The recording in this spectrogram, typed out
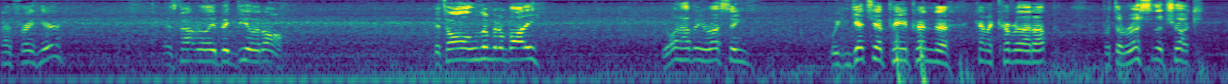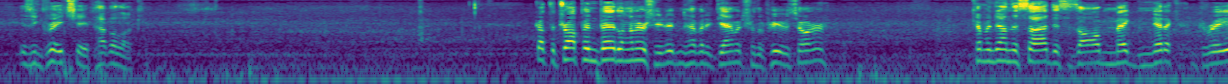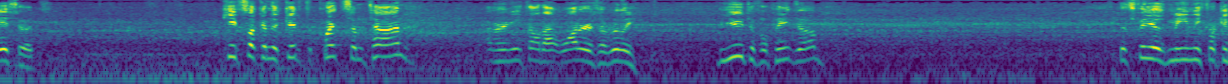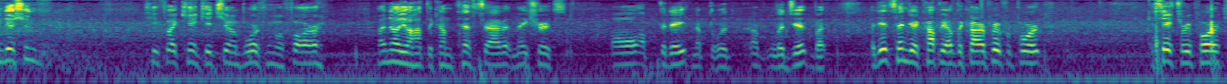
That's right here. It's not really a big deal at all. It's all aluminum body. You won't have any rusting. We can get you a paint pen to kind of cover that up, but the rest of the truck is in great shape. Have a look. Got the drop-in bed liner so you didn't have any damage from the previous owner. Coming down the side, this is all magnetic gray, so it keeps looking this good for quite some time. Underneath all that water is a really beautiful paint job. This video is mainly for condition. See if I can't get you on board from afar. I know you'll have to come test drive it and make sure it's all up to date and up to le up legit, but I did send you a copy of the CarProof report, the safety report,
